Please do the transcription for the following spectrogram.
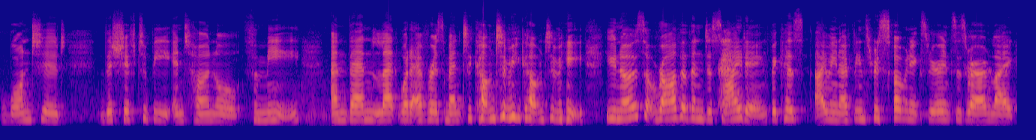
wanted the shift to be internal for me and then let whatever is meant to come to me come to me you know? So rather than deciding because i mean i've been through so many experiences where i'm like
